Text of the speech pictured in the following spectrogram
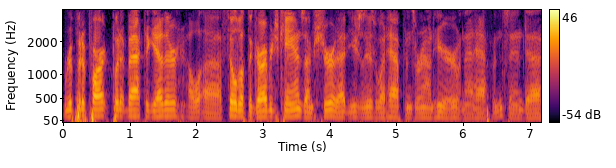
Rip it apart, put it back together. Uh, filled up the garbage cans. I'm sure that usually is what happens around here when that happens. And uh,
